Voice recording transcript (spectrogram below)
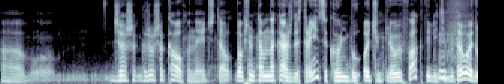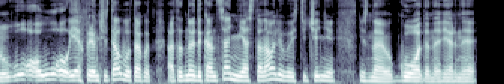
Джоша, Джоша Кауфмана я читал. В общем, там на каждой странице какой-нибудь был очень клевый факт или типа того. Я думал, воу, воу, я их прям читал вот так вот от одной до конца, не останавливаясь в течение, не знаю, года, наверное.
